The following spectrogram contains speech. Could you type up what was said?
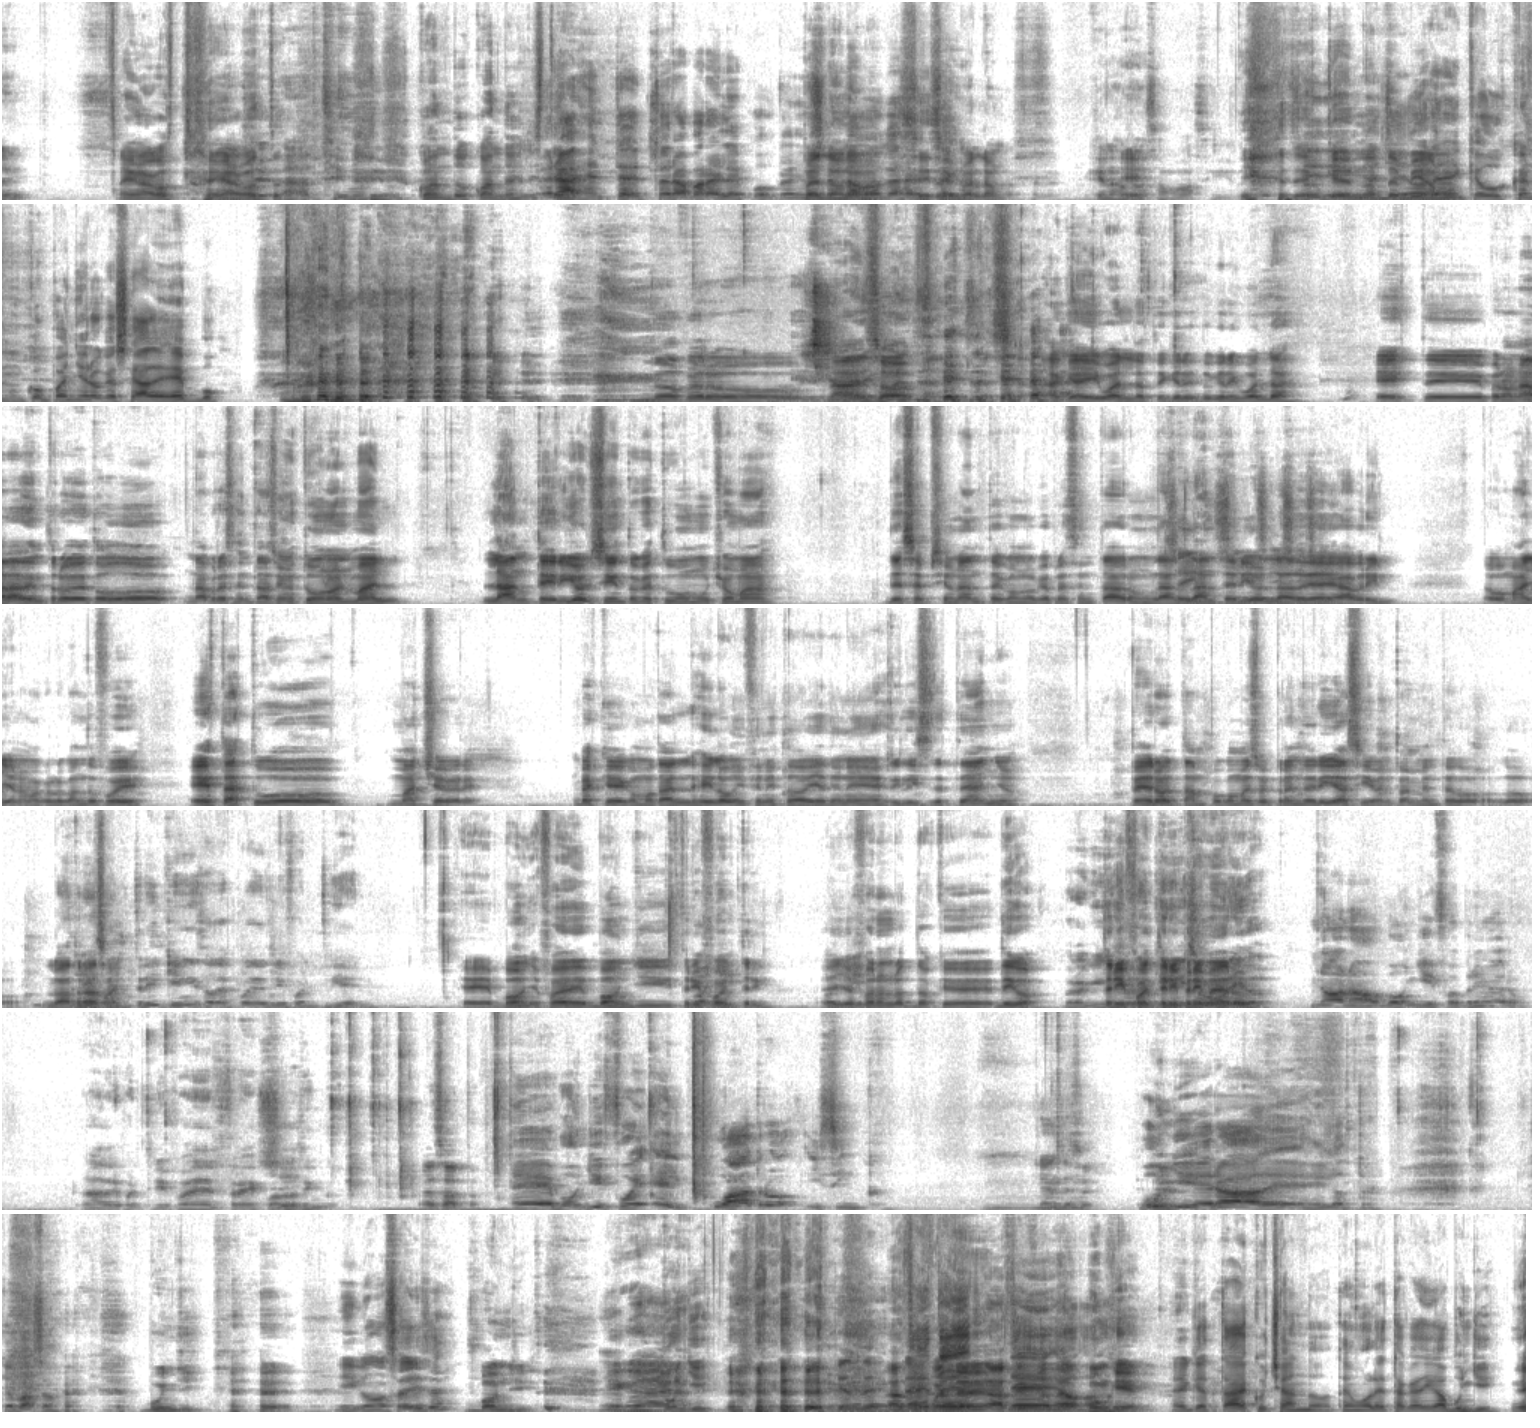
Play? En agosto, en agosto. Ah, sí. ¿Cuándo, ¿Cuándo es el Era, gente, esto era para el Xbox. Perdóname, sí, gente. sí, perdón. Es que nosotros Eh. somos así. es Sí, que sí, nos desviamos. tener que buscarme un compañero que sea de Xbox. No, pero nada, eso, aquí hay igualdad. ¿Tú quieres, ¿Tú quieres igualdad? Este, pero nada, dentro de todo, la presentación estuvo normal. La anterior siento que estuvo mucho más decepcionante con lo que presentaron. La, Sí, la sí, anterior, sí, la de abril o mayo, no me acuerdo cuándo fue. Esta estuvo más chévere. Ves que como tal Halo Infinite todavía tiene release de este año. Pero tampoco me sorprendería si eventualmente lo, lo, lo atrasan. 343, ¿Quién hizo después de 343? Eh, Bun- fue Bungie 343. Ellos Bungie. fueron los dos que. Digo, Pero ¿quién 343 hizo- quién hizo primero. No, no, Bungie fue primero. Ah, 343 fue el 3, 4, 5. exacto. Eh, Bungie fue el 4 y 5. Mm, ¿Entiendes? Sí. Bungie era de Halo 3. ¿Qué pasó? Bungie. ¿Y cómo se dice? Bungie. Eh, Bungie. ¿Entiendes? Así fue el de- así fue el de Bungie. el que está escuchando, ¿te molesta que diga Bungie?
